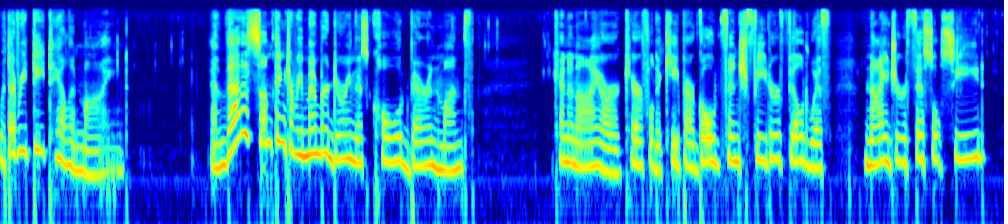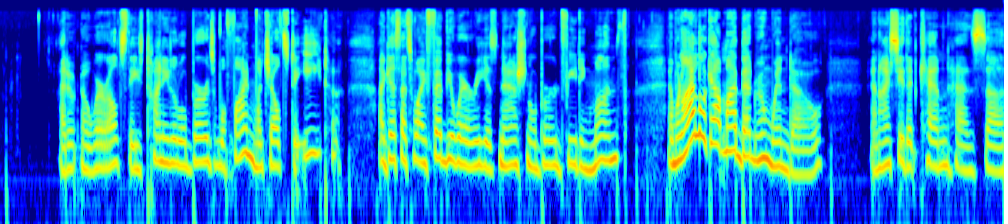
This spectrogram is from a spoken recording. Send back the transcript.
with every detail in mind. And that is something to remember during this cold, barren month. Ken and I are careful to keep our goldfinch feeder filled with Niger thistle seed. I don't know where else these tiny little birds will find much else to eat. I guess that's why February is National Bird Feeding Month. And when I look out my bedroom window and I see that Ken has uh,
